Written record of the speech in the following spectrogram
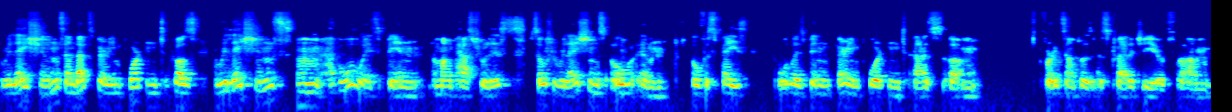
relations. And that's very important because relations um, have always been among pastoralists, social relations over, um, over space, always been very important as, um, for example, as a strategy of um,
